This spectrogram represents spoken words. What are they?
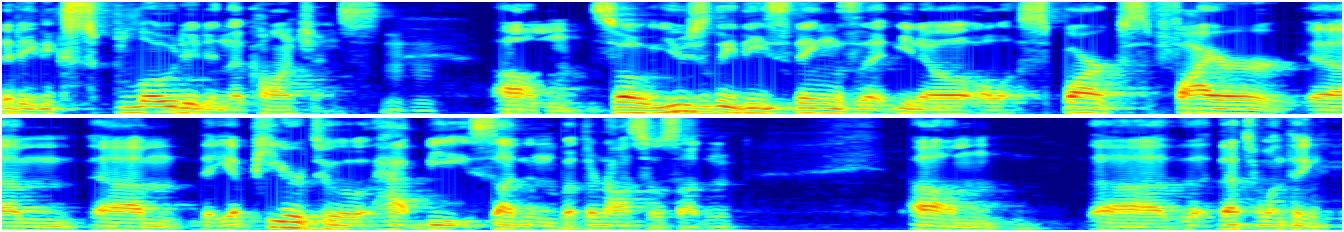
that it exploded in the conscience. Mm-hmm. um, so usually these things that you know sparks fire um, um, they appear to have, be sudden but they're not so sudden. Um, uh, th- that's one thing.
